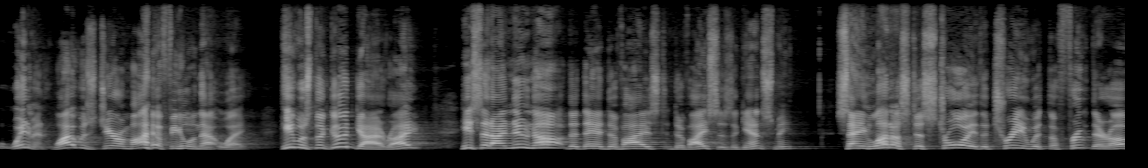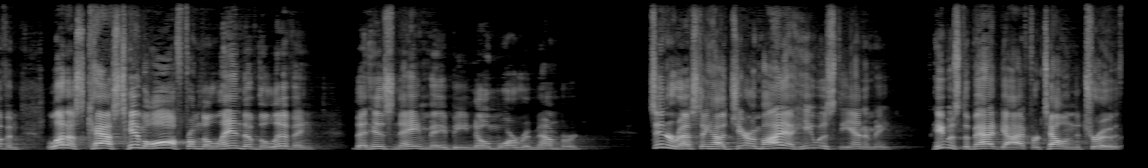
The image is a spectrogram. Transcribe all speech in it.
wait a minute. Why was Jeremiah feeling that way? He was the good guy, right? He said, I knew not that they had devised devices against me saying, Let us destroy the tree with the fruit thereof, and let us cast him off from the land of the living, that his name may be no more remembered. It's interesting how Jeremiah, he was the enemy. He was the bad guy for telling the truth.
